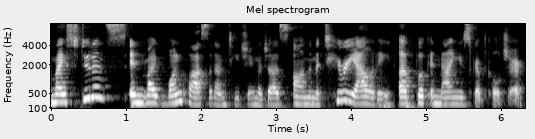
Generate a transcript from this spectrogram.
my students in my one class that I'm teaching, which is on the materiality of book and manuscript culture,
